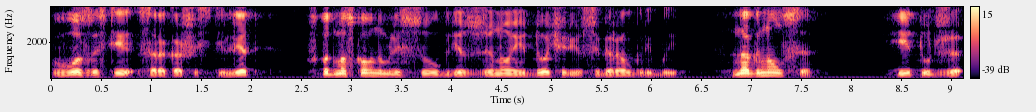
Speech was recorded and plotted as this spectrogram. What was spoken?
в возрасте 46 лет в подмосковном лесу, где с женой и дочерью собирал грибы. Нагнулся и тут же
